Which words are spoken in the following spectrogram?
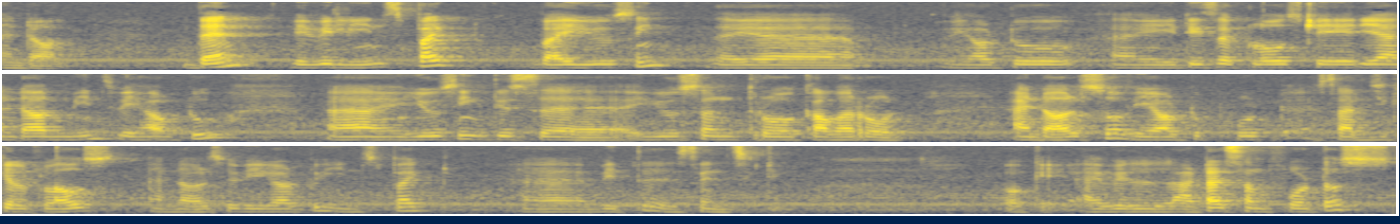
and all. Then we will inspect by using the uh, we have to uh, it is a closed area and all means we have to using this uh, use and throw coverall. And also we have to put surgical gloves and also we have to inspect uh, with uh, sensitive. Okay i will attach some photos.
